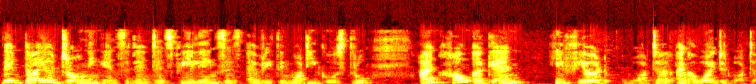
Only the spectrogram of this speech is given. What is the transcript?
the entire drowning incident, his feelings, his everything, what he goes through, and how again he feared water and avoided water.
